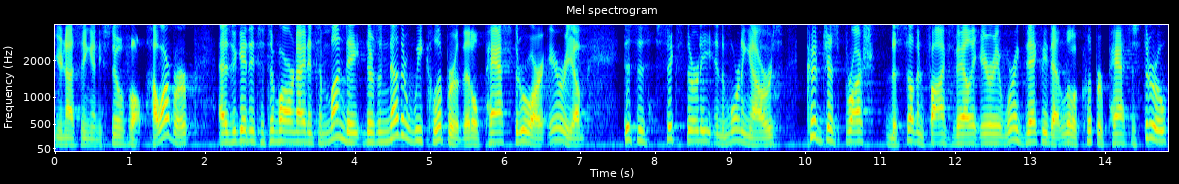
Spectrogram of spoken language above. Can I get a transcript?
you're not seeing any snowfall. However, as we get into tomorrow night into Monday, there's another weak clipper that'll pass through our area. This is 6.30 in the morning hours. Could just brush the southern Fox Valley area where exactly that little clipper passes through.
